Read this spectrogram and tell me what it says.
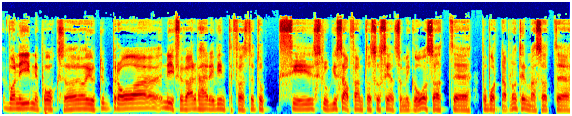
var ni inne på också. Har gjort bra nyförvärv här i vinterfönstret och se, slog ju Southampton så sent som igår så att uh, på bortaplan till och med. Så att uh,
